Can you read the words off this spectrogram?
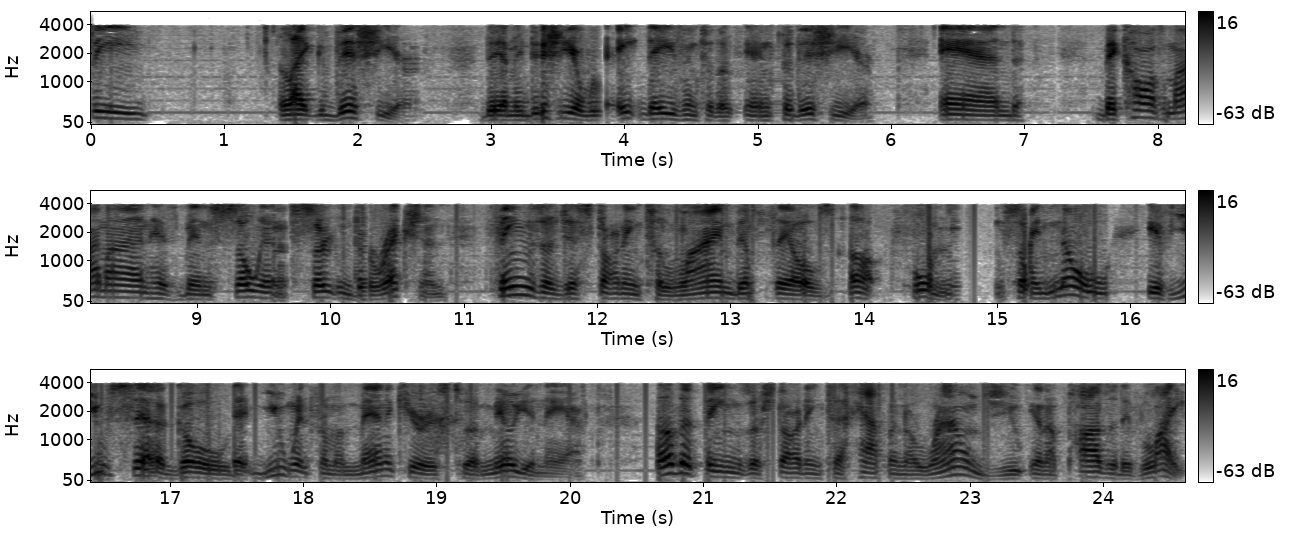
see like this year, I mean, this year we're eight days into the into this year, and because my mind has been so in a certain direction, things are just starting to line themselves up for me. So I know if you set a goal that you went from a manicurist to a millionaire, other things are starting to happen around you in a positive light.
